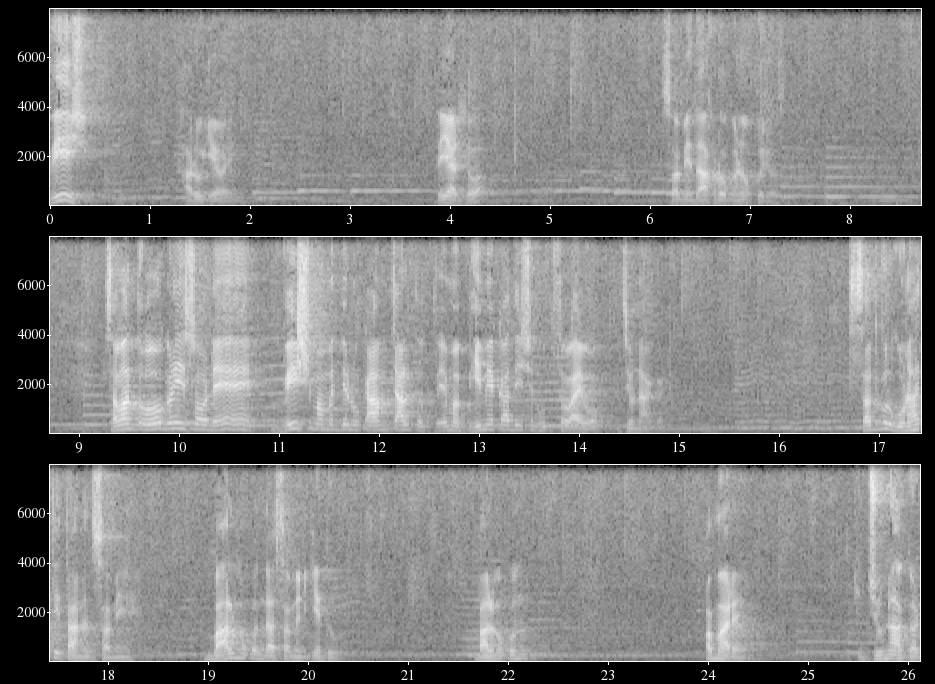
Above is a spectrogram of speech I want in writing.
વીસ સારું કહેવાય. તૈયાર છો? સ્વામી દાખલો ઘણો કર્યો સંવંત ઓગણીસો ને વીસમાં મંદિરનું કામ ચાલતું હતું. એમાં ભીમ એકાદશી ઉત્સવ આવ્યો જુનાગઢ. સદગુરુ ગુણાતીતાનંદ સ્વામી બાલમુકુંદા સ્વામીને કીધું, બાલમુકુંદ, અમારે જુનાગઢ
